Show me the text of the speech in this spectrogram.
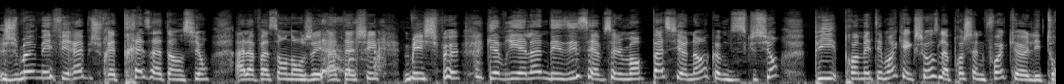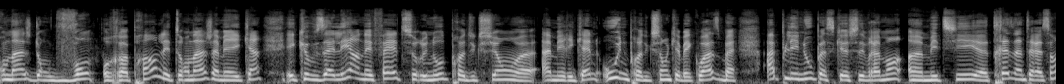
je me méfierais puis je ferais très attention à la façon dont j'ai attaché mes cheveux. Gabriella Ndesi, c'est absolument passionnant comme discussion. Puis promettez-moi quelque chose la prochaine fois que les tournages donc vont reprendre les tournages américains et que vous allez en effet être sur une autre production euh, américaine ou une production québécoise, ben appelez-nous parce que c'est vraiment un métier euh, très intéressant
